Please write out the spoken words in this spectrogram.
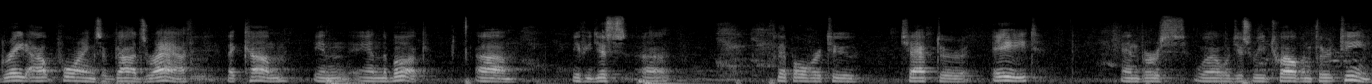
great outpourings of God's wrath that come in, in the book. Um, if you just uh, flip over to chapter 8 and verse, well, we'll just read 12 and 13.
